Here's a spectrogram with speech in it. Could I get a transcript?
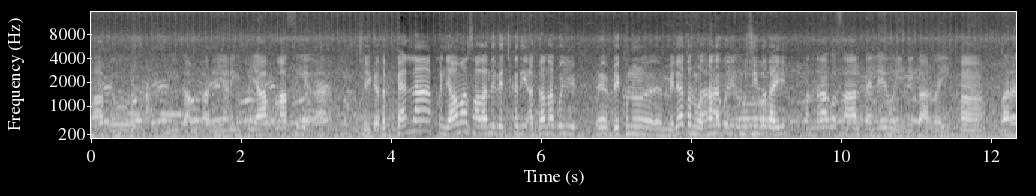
ਮਾਪਿਓ ਕੀ ਕੰਮ ਕਰ ਰਹੇ ਯਾਨੀ ਕਿ 50 ਪਲੱਸ ਹੀ ਹੈਗਾ। ਠੀਕ ਹੈ ਤਾਂ ਪਹਿਲਾਂ 50 ਸਾਲਾਂ ਦੇ ਵਿੱਚ ਕਦੀ ਅੱਦਾਂ ਦਾ ਕੋਈ ਅ, ਵੇਖਣ ਨੂੰ ਅ, ਮਿਲਿਆ ਤੁਹਾਨੂੰ? ਅੱਦਾਂ ਦਾ ਕੋਈ ਮੁਸੀਬਤ ਆਈ? 15 ਕੋ ਸਾਲ ਪਹਿਲੇ ਹੋਈ ਸੀ ਕਾਰਵਾਈ। ਹਾਂ। ਪਰ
